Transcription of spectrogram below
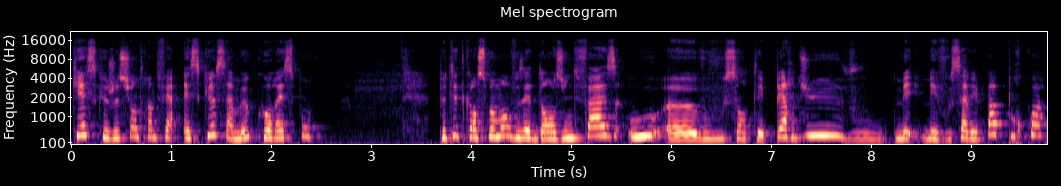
Qu'est-ce que je suis en train de faire? Est-ce que ça me correspond? Peut-être qu'en ce moment vous êtes dans une phase où euh, vous vous sentez perdu, vous... mais, mais vous savez pas pourquoi.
